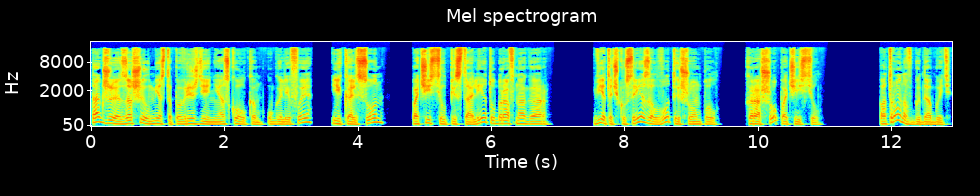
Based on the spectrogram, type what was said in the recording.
Также зашил место повреждения осколком у галифе и кальсон, почистил пистолет, убрав нагар. Веточку срезал, вот и шомпол. Хорошо почистил. Патронов бы добыть.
